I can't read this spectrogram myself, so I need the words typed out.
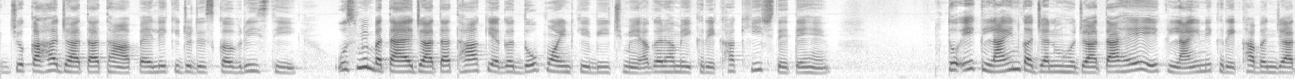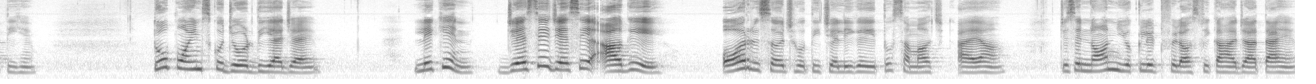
जो कहा जाता था, पहले की जो डिस्कवरीज थी, उसमें बताया जाता था कि अगर दो पॉइंट के बीच में अगर हम एक रेखा खींच देते हैं तो एक लाइन का जन्म हो जाता है, एक लाइन एक रेखा बन जाती है। दो पॉइंट्स को जोड़ दिया जाए। लेकिन जैसे जैसे आगे और रिसर्च होती चली गई तो समझ आया, जिसे नॉन यूक्लिड फिलॉसफी कहा जाता है।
